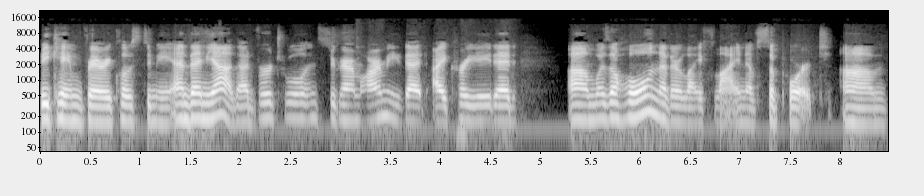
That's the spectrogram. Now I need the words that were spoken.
became very close to me. And then, yeah, that virtual Instagram army that I created um, was a whole nother lifeline of support. Um,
